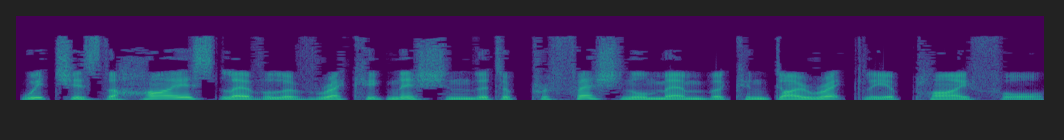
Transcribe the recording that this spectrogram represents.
which is the highest level of recognition that a professional member can directly apply for.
